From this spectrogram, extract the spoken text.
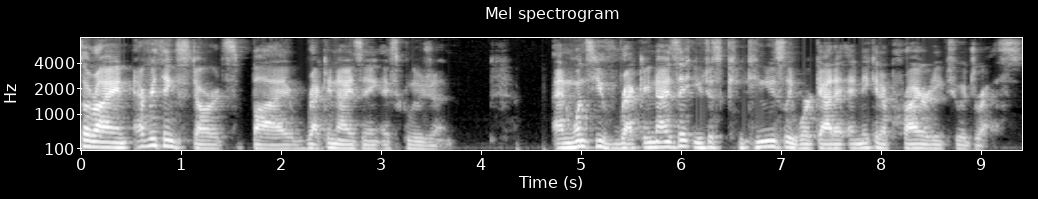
So Ryan, everything starts by recognizing exclusion. And once you've recognized it, you just continuously work at it and make it a priority to address.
